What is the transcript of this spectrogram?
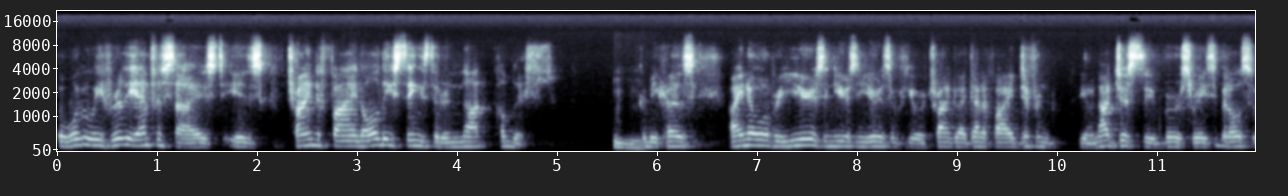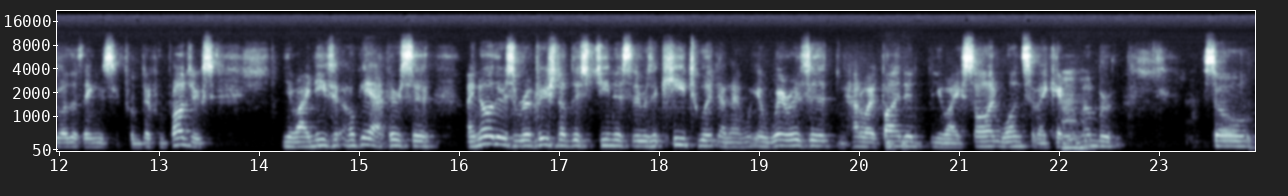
but what we've really emphasized is trying to find all these things that are not published. Mm-hmm. Because I know over years and years and years of you were trying to identify different, you know, not just the verse race, but also other things from different projects. You know, I need to. Oh yeah, there's a. I know there's a revision of this genus. There was a key to it, and I, you know, where is it? And how do I find mm-hmm. it? You know, I saw it once and I can't mm-hmm. remember. So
